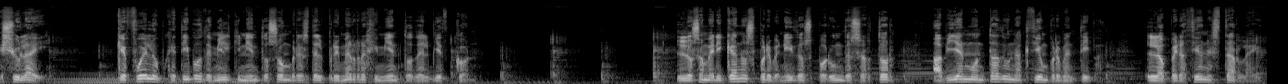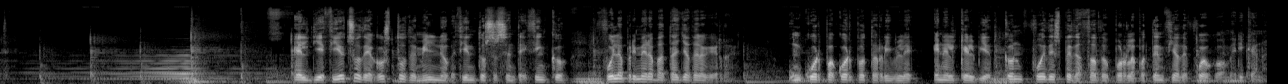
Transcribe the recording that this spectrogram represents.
Shulai, que fue el objetivo de 1.500 hombres del primer regimiento del Vietcong. Los americanos, prevenidos por un desertor, habían montado una acción preventiva, la Operación Starlight. El 18 de agosto de 1965 fue la primera batalla de la guerra, un cuerpo a cuerpo terrible en el que el Vietcong fue despedazado por la potencia de fuego americana.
